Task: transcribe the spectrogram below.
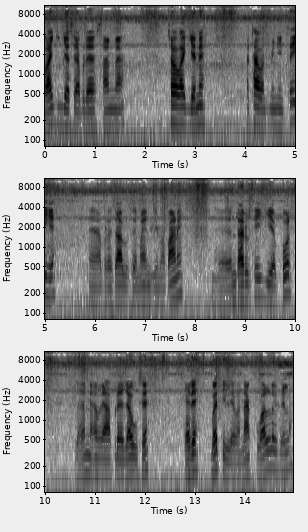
વાગી ગયા છે આપણે સાંજના છ વાગ્યા ને અઠાવન મિનિટ થઈ છે. આપણે ચાલુ છે માંડવીમાં પાણી. ને અંધારું થઈ ગયા ફૂલ. એટલે અને હવે આપણે જવું છે ઘરે. બતી લેવા નાખવું વાળ પહેલાં.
